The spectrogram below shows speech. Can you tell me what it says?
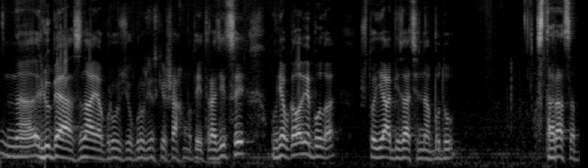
любя, зная Грузию, грузинские шахматы и традиции, у меня в голове было, что я обязательно буду стараться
